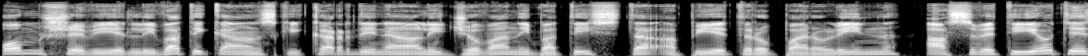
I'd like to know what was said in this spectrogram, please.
Omše viedli vatikánsky kardináli Giovanni Battista a Pietro Parolin a svätý Otec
